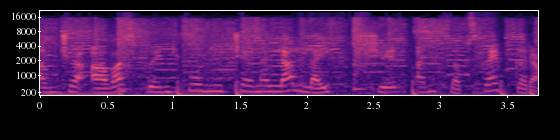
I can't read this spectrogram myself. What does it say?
आमच्या आवाज ट्वेंटी फोर न्यूज चॅनलला लाईक शेअर आणि सबस्क्राईब करा.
